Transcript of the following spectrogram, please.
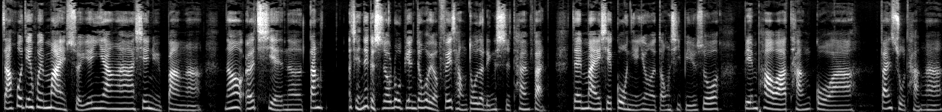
杂货店会卖水鸳鸯啊、仙女棒啊，然后而且呢，当而且那个时候路边都会有非常多的零食摊贩在卖一些过年用的东西，比如说鞭炮啊、糖果啊、番薯糖啊，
